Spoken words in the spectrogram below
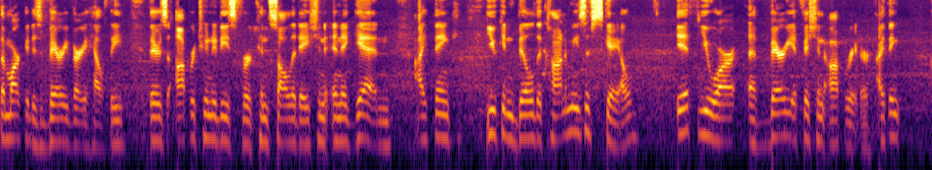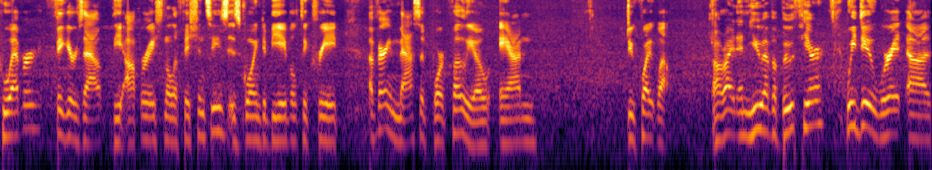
the market is very, very healthy. There's opportunities for consolidation. And again, I think you can build economies of scale if you are a very efficient operator. I think whoever figures out the operational efficiencies is going to be able to create a very massive portfolio and do quite well. All right, and you have a booth here? We do. We're at uh,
